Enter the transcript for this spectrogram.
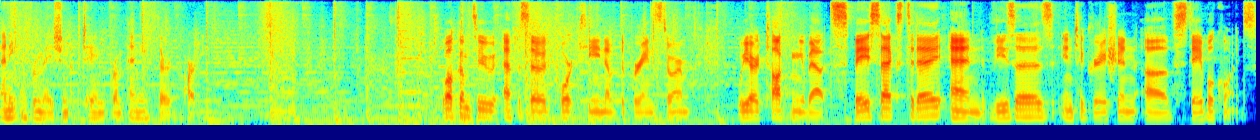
any information obtained from any third party. Welcome to episode 14 of The Brainstorm. We are talking about SpaceX today and Visa's integration of stablecoins.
